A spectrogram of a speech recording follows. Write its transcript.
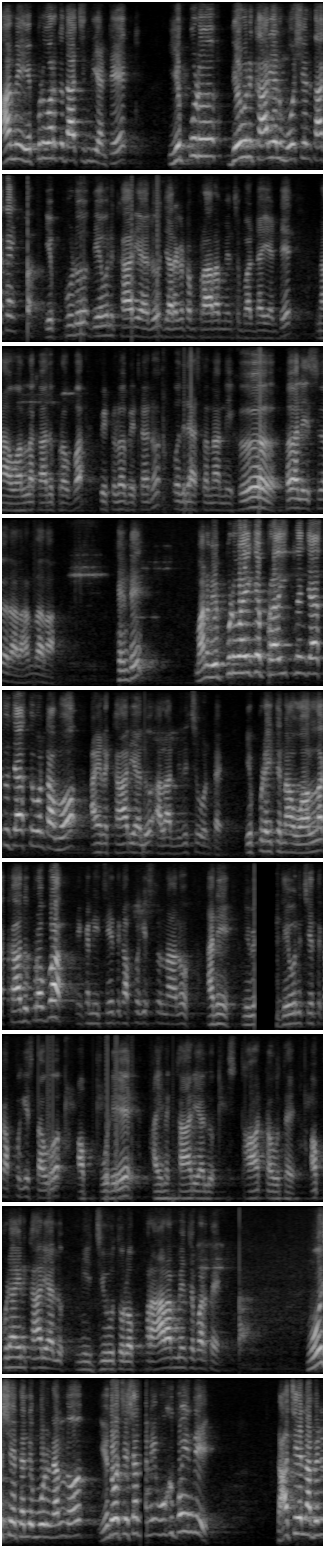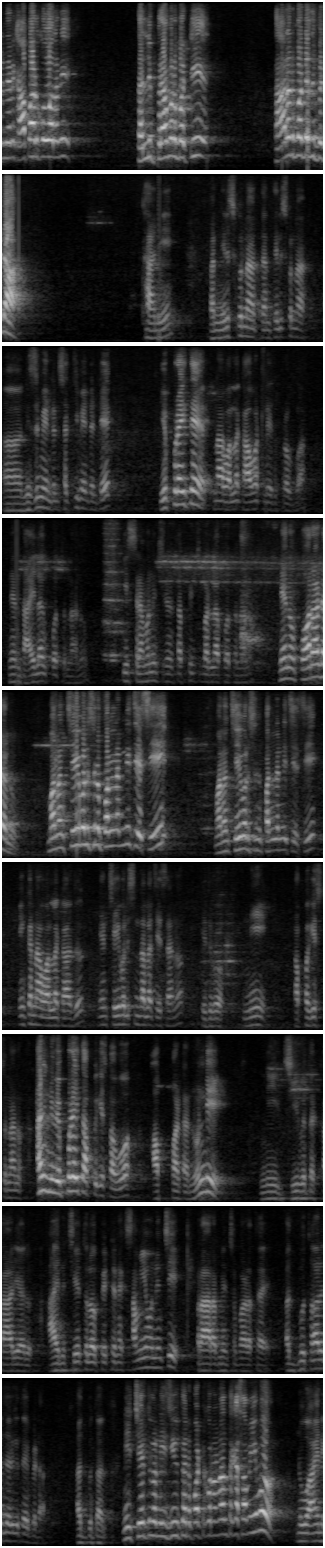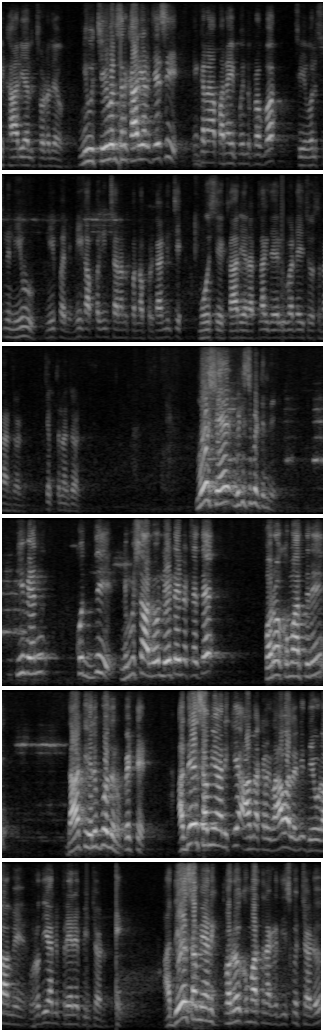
ఆమె ఎప్పుడు వరకు దాచింది అంటే ఎప్పుడు దేవుని కార్యాలు మోసేని తాకాయి? ఎప్పుడు దేవుని కార్యాలు జరగటం ప్రారంభించబడ్డాయి అంటే నా వల్ల కాదు ప్రవ్వ పెట్టులో పెట్టాను వదిలేస్తున్నాను నీకు. హోలీశ్వర అందాలా ఏంటి? మనం ఎప్పుడు వైకే ప్రయత్నం చేస్తూ చేస్తూ ఉంటామో ఆయన కార్యాలు అలా నిలిచి ఉంటాయి. ఎప్పుడైతే నా వల్ల కాదు ప్రవ్వ ఇంకా నీ చేతికి అప్పగిస్తున్నాను అని నువ్వు దేవుని చేతికి అప్పగిస్తావో అప్పుడే ఆయన కార్యాలు స్టార్ట్ అవుతాయి. అప్పుడే ఆయన కార్యాలు నీ జీవితంలో ప్రారంభించబడతాయి. మోసే తల్లి మూడు నెలలు ఏదో చేసేదని ఊకిపోయింది దాచేయాలి నా బిడ్డ నేను కాపాడుకోవాలని తల్లి ప్రేమను బట్టి తారని పడ్డది బిడ్డ. కానీ తను తెలుసుకున్న తను తెలుసుకున్న నిజం ఏంటంటే సత్యం ఏంటంటే ఎప్పుడైతే నా వల్ల కావట్లేదు ప్రభు నేను దాయలేకపోతున్నాను. ఈ శ్రమ నుంచి నేను తప్పించబడలేకపోతున్నాను. నేను పోరాడాను. మనం చేయవలసిన పనులన్నీ చేసి మనం చేయవలసిన పనులన్నీ చేసి ఇంకా నా వల్ల కాదు. నేను చేయవలసిందల్లా చేశాను. ఇదిగో నీ అప్పగిస్తున్నాను. అని నువ్వు ఎప్పుడైతే అప్పగిస్తావో అప్పటి నుండి నీ జీవిత కార్యాలు ఆయన చేతిలో పెట్టిన సమయం నుంచి ప్రారంభించబడతాయి. అద్భుతాలు జరుగుతాయి బిడ. అద్భుతాలు. నీ చేతిలో నీ జీవితాన్ని పట్టుకున్నంతగా సమయము నువ్వు ఆయన కార్యాలు చూడలేవు. నువ్వు చేయవలసిన కార్యాలు చేసి ఇంకా నా పని అయిపోయింది ప్రభా. చేయవలసింది నీవు నీ పని. నీకు అప్పగించాలనుకున్నప్పుడు కాడి నుంచి మోసే కార్యాలు అట్లా జరగబడ్డాయి చూస్తున్నాను చూడండి. చెప్తున్నాను చూడండి. మోసే విడిచిపెట్టింది. ఈవెన్ కొద్ది నిమిషాలు లేట్ అయినట్లయితే పరో కుమార్తెని దాటి వెళ్ళిపోదును పెట్టే. అదే సమయానికి ఆమె అక్కడికి రావాలని దేవుడు ఆమె హృదయాన్ని ప్రేరేపించాడు. అదే సమయానికి పరో కుమార్తెను అక్కడ తీసుకొచ్చాడు.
